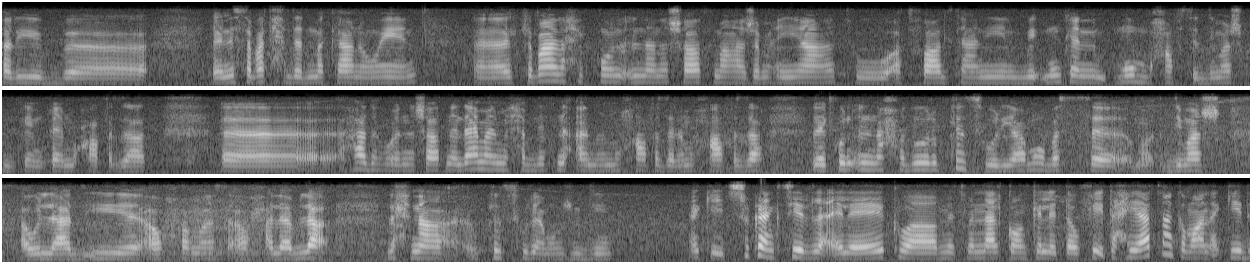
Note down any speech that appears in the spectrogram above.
قريب يعني لسه ما تحدد مكانه وين. آه كمان رح يكون لنا نشاط مع جمعيات وأطفال ثانيين ممكن مو بمحافظه دمشق ممكن غير محافظات. آه هذا هو نشاطنا. دائما بنحب نتنقل من محافظة لمحافظة ليكون لنا حضور بكل سوريا مو بس دمشق أو اللاذقية أو حمص أو حلب. لا نحن بكل سوريا موجودين. أكيد. شكرا كثير لك وبنتمنى لكم كل التوفيق. تحياتنا كمان أكيد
